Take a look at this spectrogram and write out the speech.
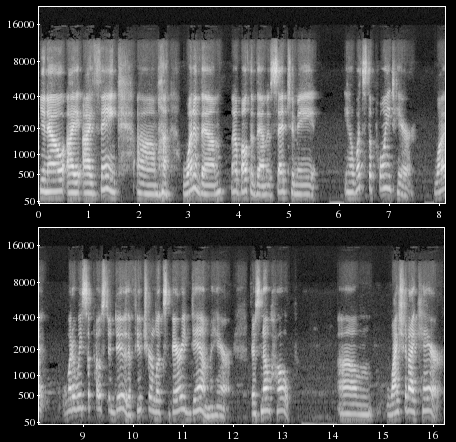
you know, I, I think um, one of them, well, both of them have said to me, you know, what's the point here? What, what are we supposed to do? The future looks very dim here. There's no hope. Um, why should I care?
